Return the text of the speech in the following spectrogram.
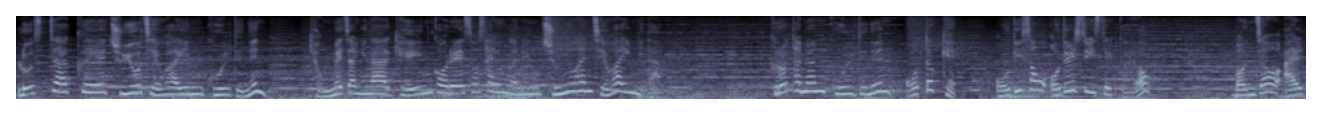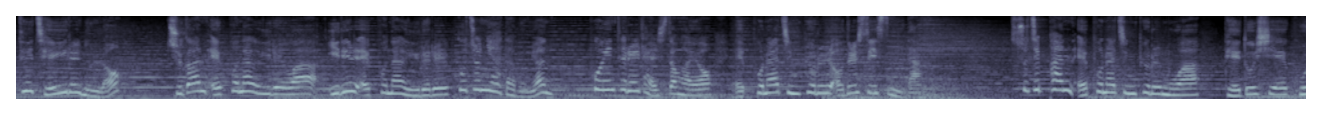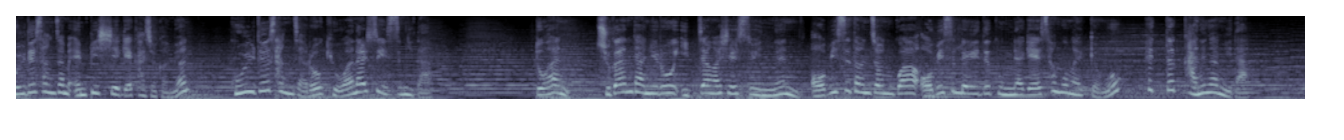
로스트아크의 주요 재화인 골드는 경매장이나 개인 거래에서 사용하는 중요한 재화입니다. 그렇다면 골드는 어떻게, 어디서 얻을 수 있을까요? 먼저 Alt J를 눌러 주간 에포나 의뢰와 일일 에포나 의뢰를 꾸준히 하다 보면 포인트를 달성하여 에포나 증표를 얻을 수 있습니다. 수집한 에포나 증표를 모아 대도시의 골드 상점 NPC에게 가져가면 골드 상자로 교환할 수 있습니다. 또한 주간 단위로 입장하실 수 있는 어비스 던전과 어비스 레이드 공략에 성공할 경우 획득 가능합니다.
